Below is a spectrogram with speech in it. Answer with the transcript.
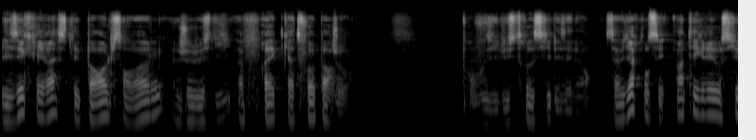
Les écrits restent, les paroles s'envolent, je le dis à peu près quatre fois par jour, pour vous illustrer aussi les éléments. Ça veut dire qu'on s'est intégré aussi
